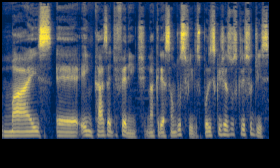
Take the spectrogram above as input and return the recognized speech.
mas é, em casa é diferente, na criação dos filhos. Por isso que Jesus Cristo disse,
